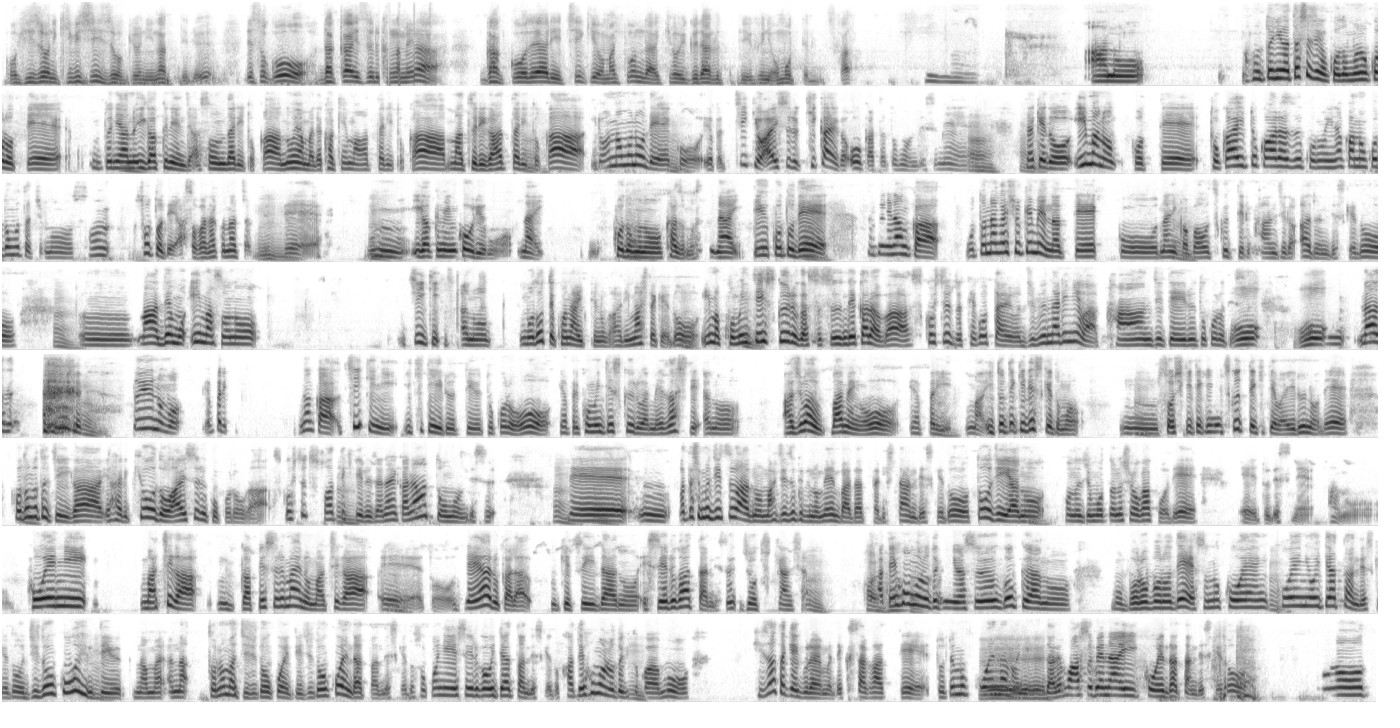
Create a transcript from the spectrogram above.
こう非常に厳しい状況になってる。でそこを打開する要が学校であり地域を巻き込んだ教育であるっていうふうに思ってるんですか、うん、あの本当に私たちが子供の頃って本当にあの医学年で遊んだりとか、野山で駆け回ったりとか、祭りがあったりとか、いろんなもので、こう、やっぱ地域を愛する機会が多かったと思うんですね。だけど、今の子って、都会と変わらず、この田舎の子供たちも、そ外で遊ばなくなっちゃってて、うん、医学年交流もない。子供の数も少ないっていうことで、本当になんか、大人が一生懸命になって、こう、何か場を作ってる感じがあるんですけど、うん、うんまあでも今その、地域、あの、戻ってこないっていうのがありましたけど、うん、今コミュニティスクールが進んでからは、少しずつ手応えを自分なりには感じているところです。おお。なぜ、というのも、やっぱり、なんか地域に生きているっていうところを、やっぱりコミュニティスクールは目指して、あの、味わう場面を、やっぱり、うん、まあ意図的ですけども、うん、組織的に作ってきてはいるので、子供たちがやはり郷土を愛する心が少しずつ育ってきているんじゃないかなと思うんです。で、うん、私も実はあの街づくりのメンバーだったりしたんですけど、当時あの、この地元の小学校で、えっ、ー、とですね、あの、公園に町が、合併する前の町が、えっ、ー、と、JR から受け継いだあの SL があったんです、蒸気機関車。家庭訪問の時にはすごくあの、もうボロボロで、その公園、うん。公園に置いてあったんですけど、児童公園っていう名前、あな殿町児童公園っていう児童公園だったんですけど、そこに SL が置いてあったんですけど、家庭訪問の時とかはもう、膝丈ぐらいまで草があって、とても公園なのに誰も遊べない公園だったんですけど、この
